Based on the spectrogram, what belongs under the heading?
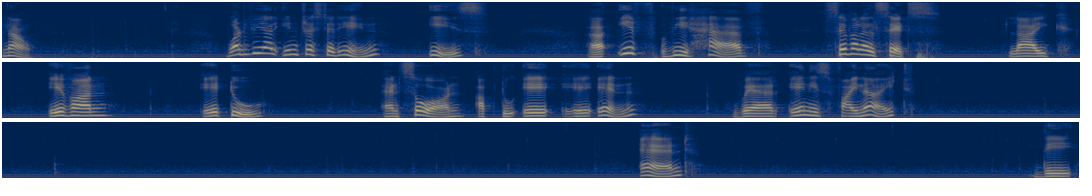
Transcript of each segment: Now, what we are interested in is uh, if we have several sets like A 1, A 2 and so on up to A A n where n is finite and the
